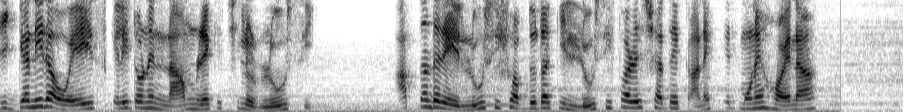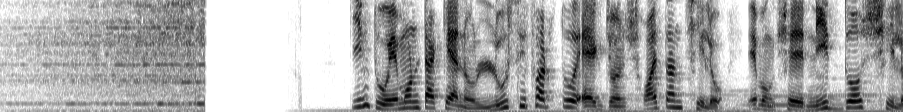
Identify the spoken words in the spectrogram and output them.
বিজ্ঞানীরাও এই স্কেলিটনের নাম রেখেছিল লুসি। আপনাদের এই লুসি শব্দটা কি লুসিফারের সাথে কানেক্টেড মনে হয় না? কিন্তু এমনটা কেন? লুসিফার তো একজন শয়তান ছিল এবং সে নির্দোষ ছিল।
